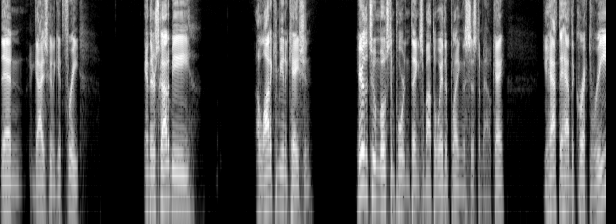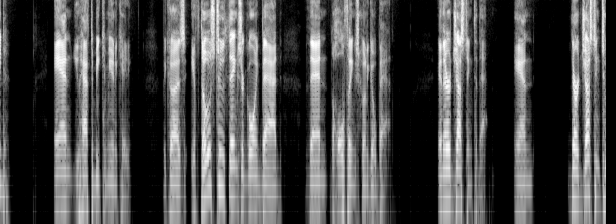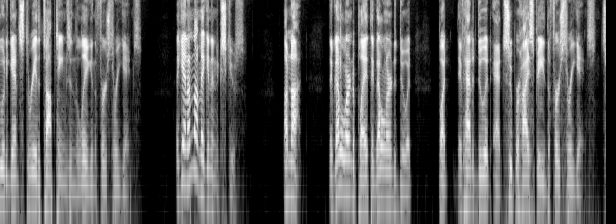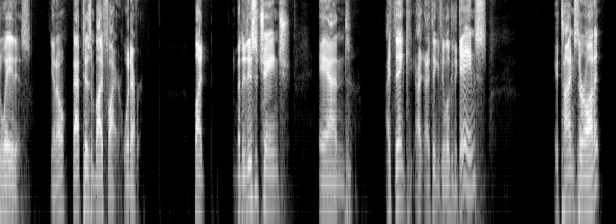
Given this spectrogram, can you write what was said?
then a guy's going to get free. And there's got to be a lot of communication here are the two most important things about the way they're playing the system now, okay? You have to have the correct read and you have to be communicating. Because if those two things are going bad, then the whole thing's going to go bad. And they're adjusting to that. And they're adjusting to it against three of the top teams in the league in the first three games. Again, I'm not making an excuse. I'm not. They've got to learn to play it, they've got to learn to do it, but they've had to do it at super high speed the first three games. It's the way it is you know, baptism by fire, whatever. But it is a change, and I think I, I think if you look at the games, at times they're on it,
